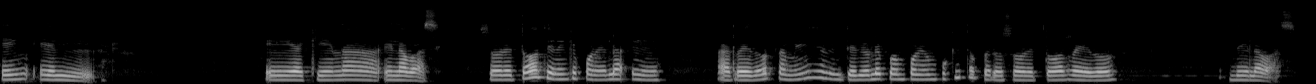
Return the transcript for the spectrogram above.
en el eh, aquí en la, en la base. Sobre todo tienen que ponerla eh, alrededor también, en el interior le pueden poner un poquito, pero sobre todo alrededor de la base.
